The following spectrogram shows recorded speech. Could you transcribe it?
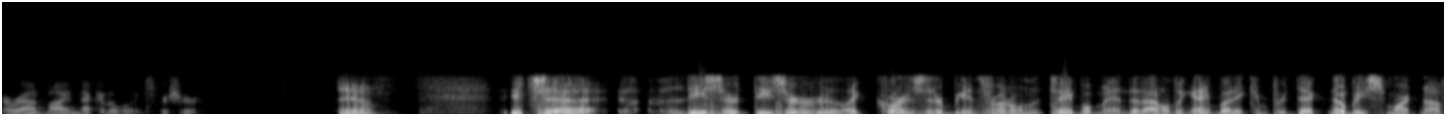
around my neck of the woods for sure. Yeah, it's uh these are these are like cards that are being thrown on the table, man. That I don't think anybody can predict. Nobody's smart enough.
